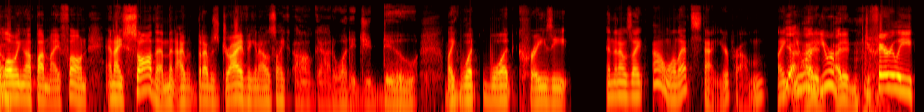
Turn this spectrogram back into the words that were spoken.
blowing up on my phone and i saw them and i but i was driving and i was like oh god what did you do like what what crazy and then i was like oh well that's not your problem like yeah, you were you were I didn't fairly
